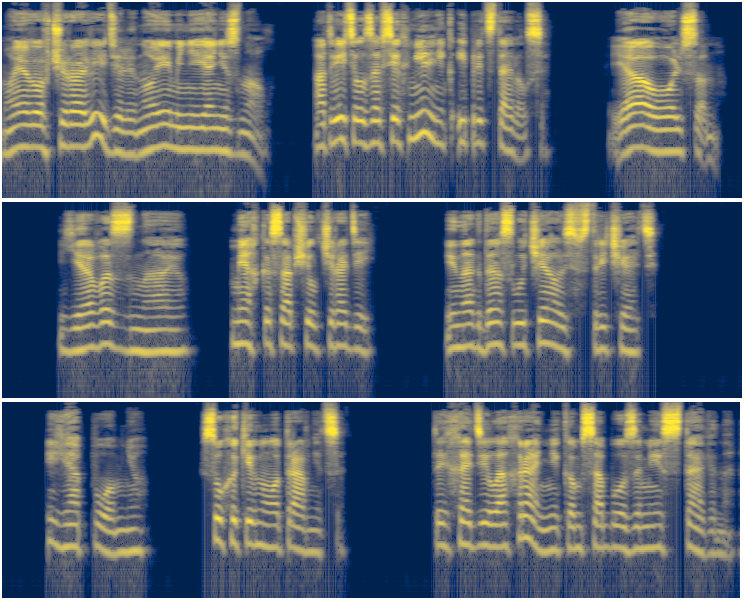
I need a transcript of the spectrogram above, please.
«Мы его вчера видели, но имени я не знал», — ответил за всех мельник и представился. «Я Ольсон». «Я вас знаю», — мягко сообщил чародей. «Иногда случалось встречать». «Я помню», — сухо кивнула травница. «Ты ходил охранником с обозами из Ставина».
